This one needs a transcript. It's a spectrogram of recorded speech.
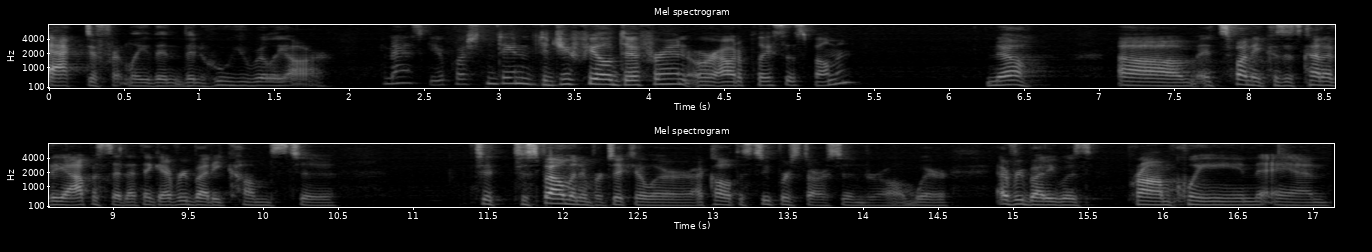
act differently than than who you really are. Can I ask you a question, Dana? Did you feel different or out of place at Spelman? No. Um, it's funny because it's kind of the opposite. I think everybody comes to, to to Spelman in particular. I call it the superstar syndrome, where everybody was prom queen and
